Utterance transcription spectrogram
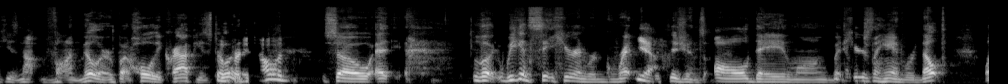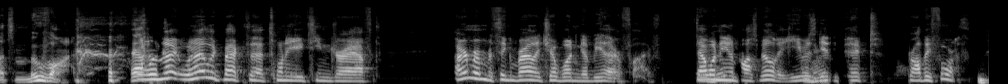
he's not Von Miller, but holy crap, he's Still good. pretty solid. So, uh, look, we can sit here and regret Yeah. decisions all day long, but here's the hand we're dealt. Let's move on. Well, when I when I look back to that 2018 draft, I remember thinking Bradley Chubb wasn't going to be there at five. That wasn't Mhm. even a possibility. He was Mhm. getting picked probably fourth. And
